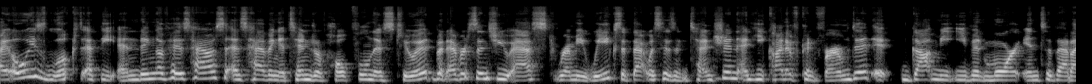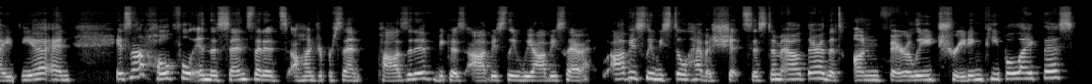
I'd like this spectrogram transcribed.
I always looked at the ending of his house as having a tinge of hopefulness to it. But ever since you asked Remi Weekes if that was his intention and he kind of confirmed it, it got me even more into that idea. And it's not hopeful in the sense that it's 100% positive because obviously we obviously have, obviously we still have a shit system out there that's unfairly treating people like this.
